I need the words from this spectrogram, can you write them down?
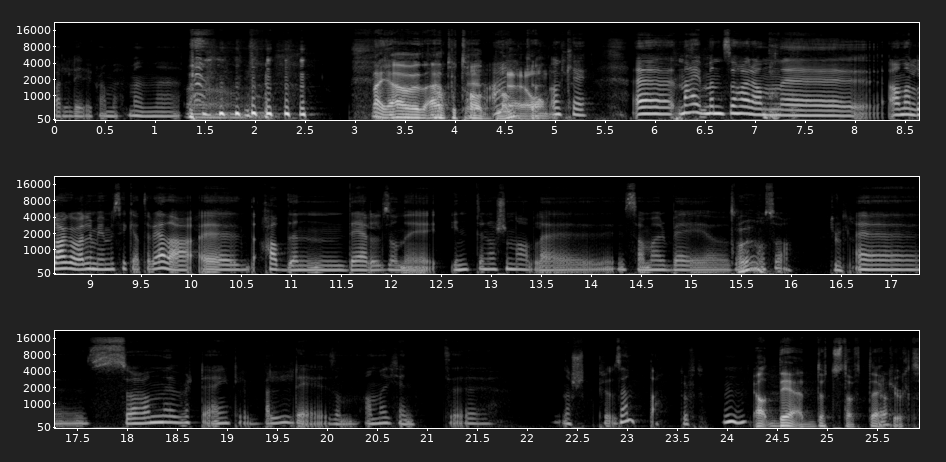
veldig reklame, men eh, Nei, jeg, jeg er totalt blank. jeg. aner ikke. OK. Eh, nei, men så har han eh, Han har laga veldig mye musikk etter det, da. Eh, hatt en del sånne internasjonale samarbeid og sånn oh, ja. også. Kult. Eh, så han er blitt egentlig veldig sånn anerkjent eh, norsk produsent, da. Tøft. Mm. Ja, det er dødstøft. Det er Ja. kult.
